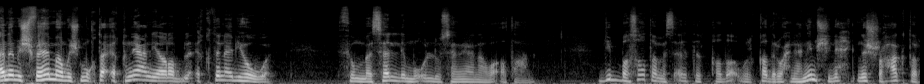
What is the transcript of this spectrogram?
أنا مش فاهمها مش مقتنع. اقنعني يا رب. لا اقتنع بيه هو. ثم سلم وقول له سمعنا وأطعنا. دي ببساطة مسألة القضاء والقدر. وإحنا هنمشي نشرح أكتر.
